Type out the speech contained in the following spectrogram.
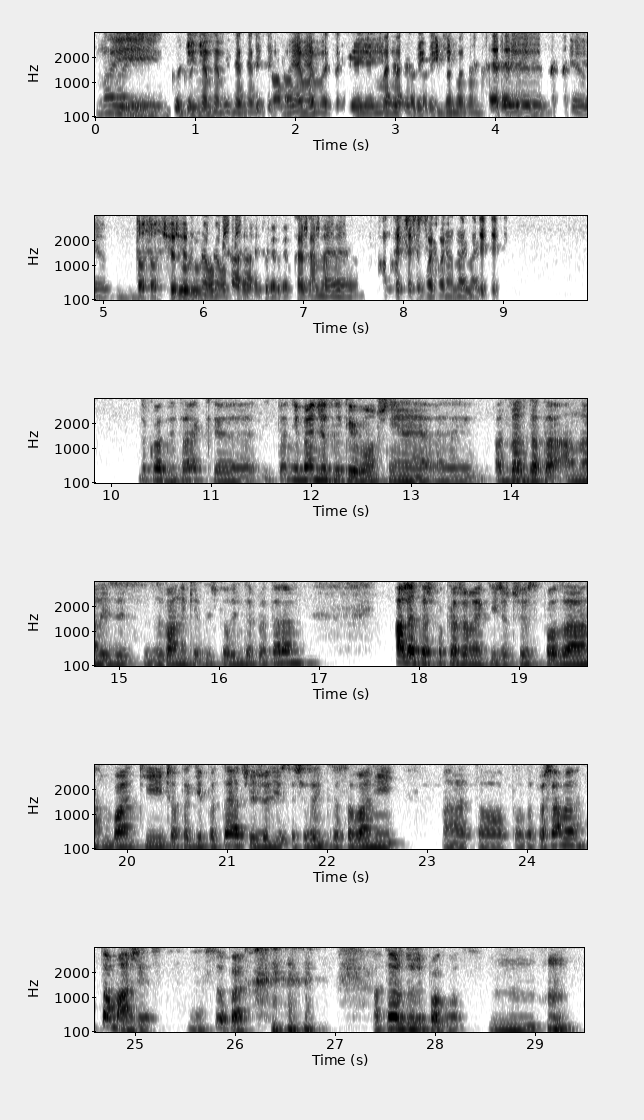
No i godzinę mniej więcej planujemy takiej merytoryki, będą cztery takie dosyć różne obszary, które pokażemy w kontekście właśnie analityki. Dokładnie tak. E, I to nie będzie tylko i wyłącznie e, Advanced Data Analysis zwany kiedyś code interpreterem, ale też pokażemy jakieś rzeczy spoza bańki czata GPT, czy jeżeli jesteście zainteresowani, e, to, to zapraszamy. Tomasz jest, super. Ma też duży pogłos. Mhm.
